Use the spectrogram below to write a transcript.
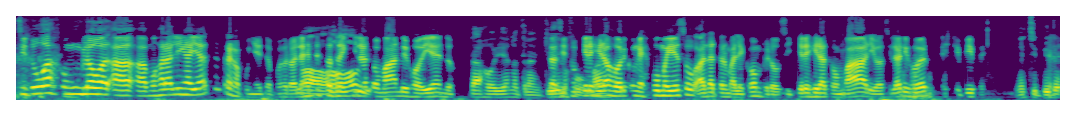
Si tú vas con un globo a, a- mojar a alguien allá, te entran a puñeta, pues, bro. La gente está tranquila obvio. tomando y jodiendo. Estás jodiendo O tranquilo. sea, si tú quieres ir a joder con espuma y eso, ándate al malecón. Pero si quieres ir a tomar y vacilar y joder, es Chipipe. Es chipipe.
